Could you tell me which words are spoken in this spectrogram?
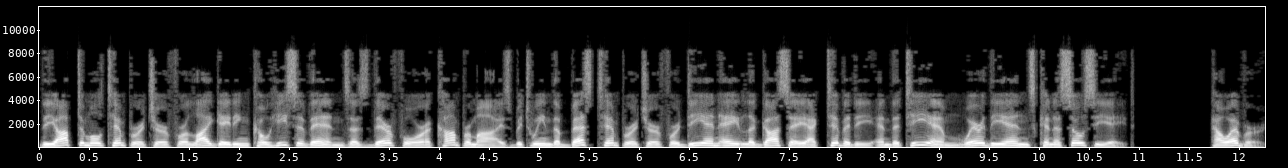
The optimal temperature for ligating cohesive ends is therefore a compromise between the best temperature for DNA ligase activity and the Tm where the ends can associate. However,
